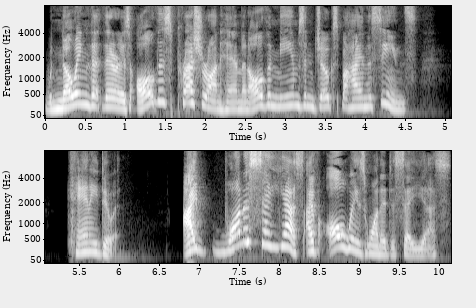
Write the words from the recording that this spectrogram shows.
knowing that there is all this pressure on him and all the memes and jokes behind the scenes? Can he do it? I want to say yes. I've always wanted to say yes.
